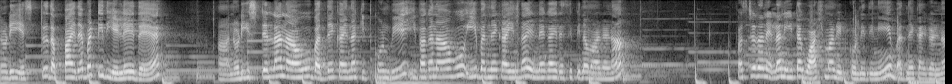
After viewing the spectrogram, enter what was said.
ನೋಡಿ ಎಷ್ಟು ದಪ್ಪ ಇದೆ ಬಟ್ ಇದು ಎಳೆ ಇದೆ. ನೋಡಿ ಇಷ್ಟೆಲ್ಲ ನಾವು ಬದನೆಕಾಯಿನ ಕಿತ್ಕೊಂಡ್ವಿ. ಇವಾಗ ನಾವು ಈ ಬದನೆಕಾಯಿಂದ ಎಣ್ಣೆಗಾಯಿ ರೆಸಿಪಿನ ಮಾಡೋಣ. ಫಸ್ಟ್ ನಾನು ಎಲ್ಲ ನೀಟಾಗಿ ವಾಶ್ ಮಾಡಿ ಇಟ್ಕೊಂಡಿದ್ದೀನಿ ಬದನೆಕಾಯಿಗಳನ್ನ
